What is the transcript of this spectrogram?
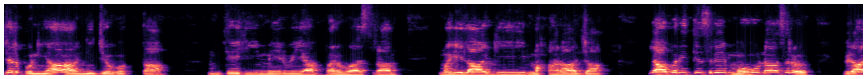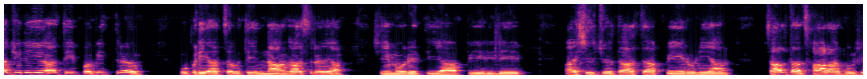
जलपुनिया निज वक्ता. तेही मेरविया भरवास्त्रा महिलागी महाराजा यावरी तिसरे मोहनास्त्र विराजुले अति पवित्र उपरिया चौथे नागाश्रया शिमोरेतिया पेरिले अशुचुताचा पेरुनिया चालता झाला गुरुष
